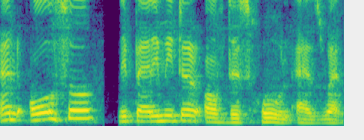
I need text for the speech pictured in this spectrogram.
and also the perimeter of this hole as well.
